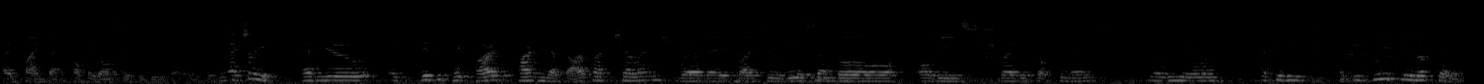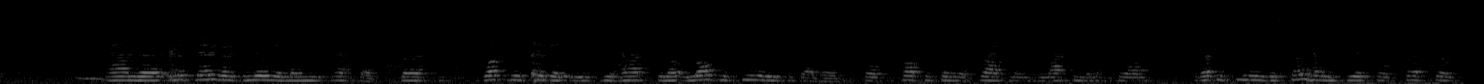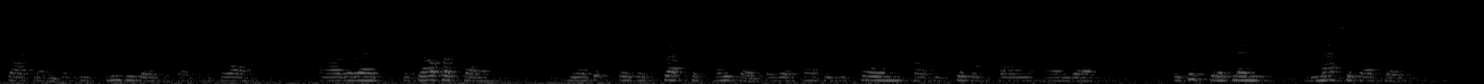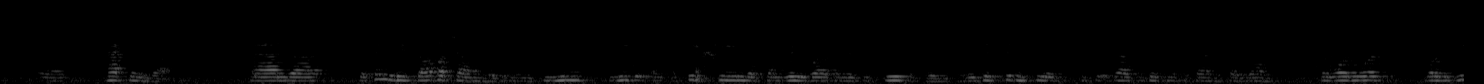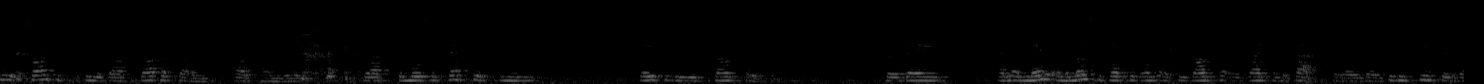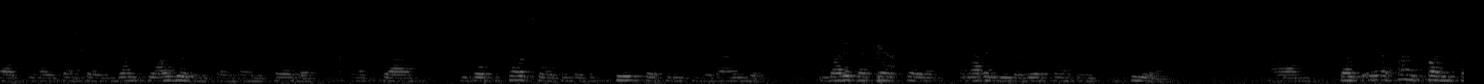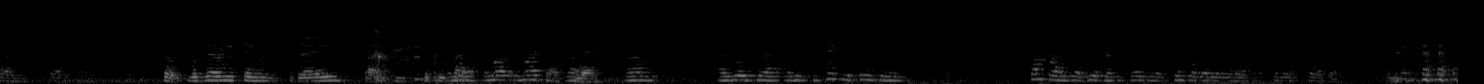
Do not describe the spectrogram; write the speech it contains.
I find that topic also to be very interesting. Actually, have you, like, did you take part, part in that DARPA challenge where they tried to reassemble all these shredded documents? Yeah, we um, actually we, we briefly looked at it, and uh, it looked very very familiar in many aspects. But what we figured is we had you know a lot of machinery together for processing of fragments and matching them and so on. But that machinery was so heavily geared toward fresco fragments and these 3D data sets and so on. Uh, whereas the DARPA challenge, you know, th those were scraps of paper that were partially deformed, partially scribbled upon, and uh, it just would have meant a massive effort uh, tackling that. And uh, the thing with these DARPA challenges you need you need a, a, big team that can really work on this exclusively, and we just didn't feel well positioned at the time to take it on. But what it was what I was really excited to see about the DARPA challenge outcome was that the more successful teams basically used crowdsourcing. So they and, and many and the most successful ones actually right, from, right from the bat. So they, they didn't treat this as you know something once the algorithm is done any further, let's uh, resort to crowdsourcing. They just build their solutions around it, and that is actually also an avenue that we are currently pursuing. Um, so it, I find it quite inspiring. So, was there anything today that you particularly on found? My, on, my, my side, right? Yes. Um, I was uh, I was particularly thinking. Sometimes I hear a presentation and think already on the next of the next project, and,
